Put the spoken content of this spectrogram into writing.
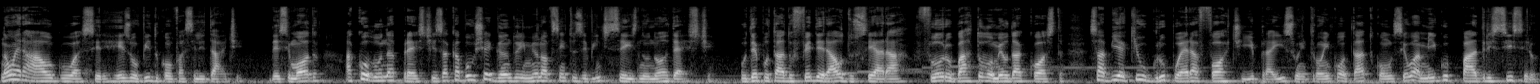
não era algo a ser resolvido com facilidade. Desse modo, a coluna Prestes acabou chegando em 1926 no Nordeste. O deputado federal do Ceará, Floro Bartolomeu da Costa, sabia que o grupo era forte e, para isso, entrou em contato com o seu amigo Padre Cícero,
